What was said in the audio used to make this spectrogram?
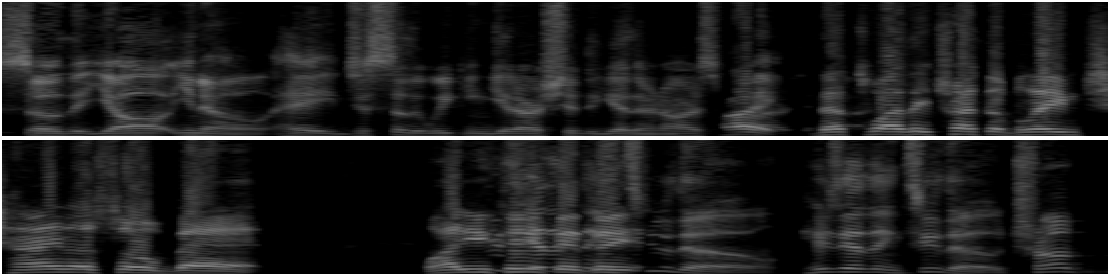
so that y'all, you know, hey, just so that we can get our shit together in our spot. Right. That's why they tried to blame China so bad. Why do you Here's think the that they? Too, though. Here's the other thing too, though. Trump,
